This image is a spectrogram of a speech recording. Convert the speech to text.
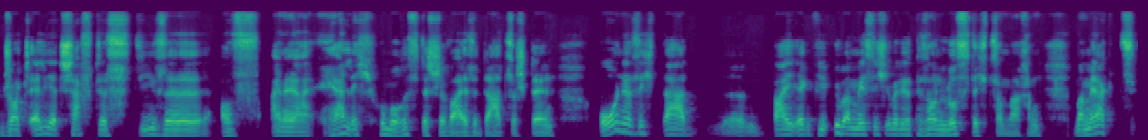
George Eliot schafft es, diese auf eine herrlich humoristische Weise darzustellen, ohne sich da bei irgendwie übermäßig über diese Person lustig zu machen. Man merkt,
